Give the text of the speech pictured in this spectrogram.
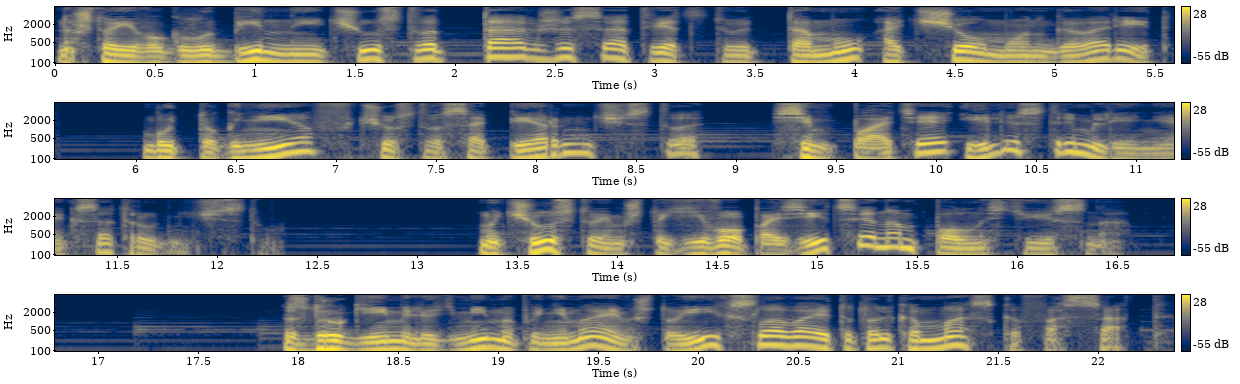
но что его глубинные чувства также соответствуют тому, о чем он говорит, будь то гнев, чувство соперничества, симпатия или стремление к сотрудничеству. Мы чувствуем, что его позиция нам полностью ясна. С другими людьми мы понимаем, что их слова – это только маска, фасад.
